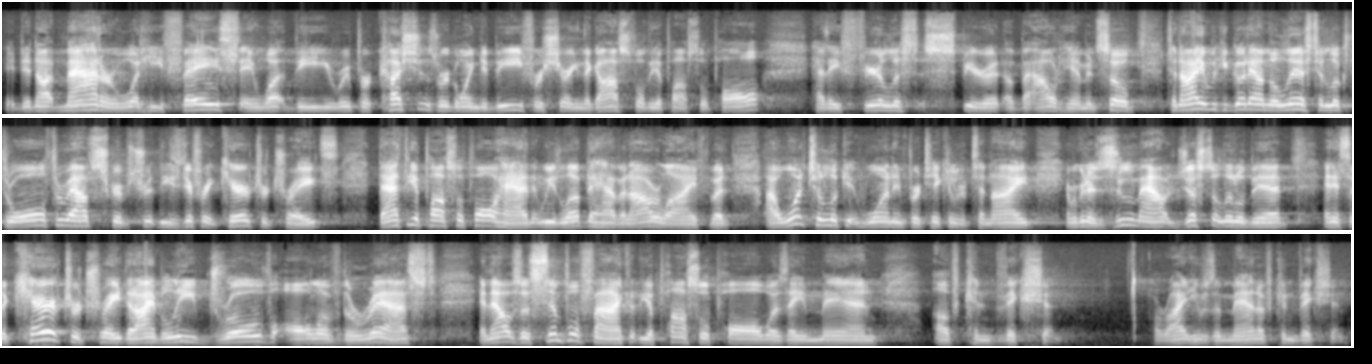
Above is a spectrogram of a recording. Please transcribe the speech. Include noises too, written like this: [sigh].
It did not matter what he faced and what the repercussions were going to be for sharing the gospel. The Apostle Paul had a fearless spirit about him. And so tonight we could go down the list and look through all throughout Scripture these different character traits that the Apostle Paul had that we'd love to have in our life. But I want to look at one in particular tonight, and we're going to zoom out just a little bit. And it's a character trait that I believe drove all of the rest. And that was a simple fact that the Apostle Paul was a man of conviction. All right, he was a man of conviction.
